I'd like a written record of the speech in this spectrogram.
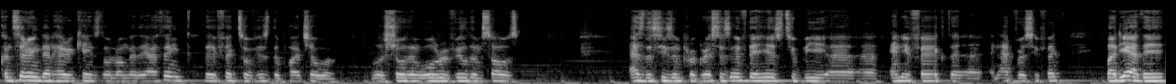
considering that Harry Kane's no longer there, I think the effects of his departure will will show them, will reveal themselves as the season progresses, if there is to be uh, uh, an effect, uh, an adverse effect. But yeah, the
